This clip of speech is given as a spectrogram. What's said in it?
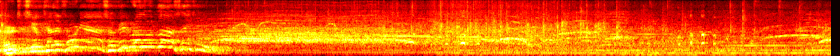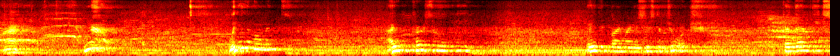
Courtesy of California, so big round of applause, thank you. Alright. Now, within a moment, I will personally, aided by my assistant George, condemn these,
